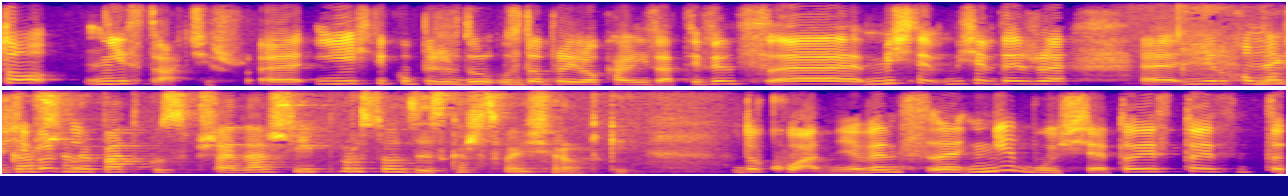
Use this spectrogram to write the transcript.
to nie stracisz. E, I jeśli kupisz w, dobrej lokalizacji. Więc e, myślę, mi się wydaje, że e, nieruchomości. W najgorszym bardzo... wypadku sprzedasz i po prostu odzyskasz swoje środki. Dokładnie, więc nie bój się. To jest, to jest, to,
